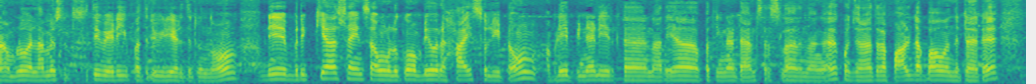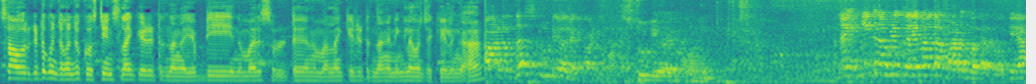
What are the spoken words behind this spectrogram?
நம்மளும் எல்லாமே சுற்றி சுற்றி வேடிக்கை பார்த்துட்டு வீடியோ எடுத்துகிட்டு இருந்தோம். அப்படியே பிரிக்கியா ஷைன்ஸ் அவங்களுக்கும் அப்படியே ஒரு ஹாய் சொல்லிட்டோம். அப்படியே பின்னாடி இருக்க நிறையா பார்த்தீங்கன்னா டான்சர்ஸ்லாம் இருந்தாங்க. கொஞ்ச நேரத்தில் பால் டப்பாவும் வந்துட்டாரு. ஸோ அவர்கிட்ட கொஞ்சம் கொஞ்சம் கொஸ்டின்ஸ்லாம் கேட்டுட்டு இருந்தாங்க. எப்படி இந்த மாதிரி சொல்லிட்டு இந்த மாதிரிலாம் கேட்டுட்டு இருந்தாங்க. நீங்களே கொஞ்சம் கேளுங்க. Studio recording studio recording. இன்னைக்கு நம்மளுக்கு தெளிவா தான் பாட போறாரு ஓகேயா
